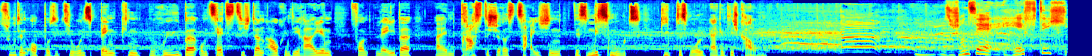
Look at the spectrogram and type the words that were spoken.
zu den Oppositionsbänken rüber und setzt sich dann auch in die Reihen von Labour. Ein drastischeres Zeichen des Missmuts gibt es wohl eigentlich kaum. Also schon sehr heftig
